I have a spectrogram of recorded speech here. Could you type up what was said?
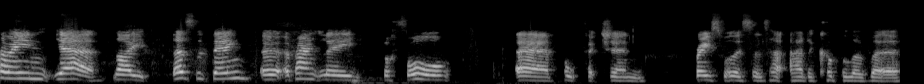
I mean, yeah, like that's the thing. Uh, apparently, before uh, Pulp Fiction, Bruce Willis has had a couple of uh,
